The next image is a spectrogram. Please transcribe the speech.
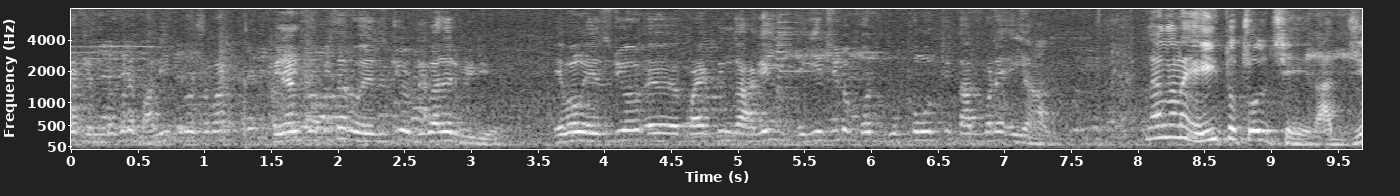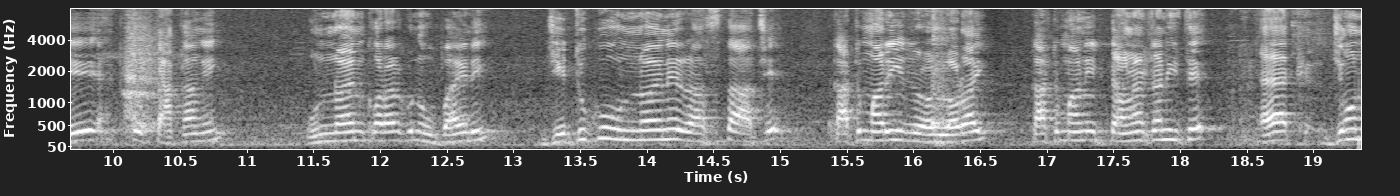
ঘটনাকে কেন্দ্র করে বালি পুরসভার ফিনান্স অফিসার ও এসডিওর বিবাদের ভিডিও এবং এসডিও কয়েকদিন আগেই এগিয়েছিল খোদ মুখ্যমন্ত্রী, তারপরে এই হাল। না না না, এই তো চলছে। রাজ্যে এত টাকা নেই, উন্নয়ন করার কোনো উপায় নেই। যেটুকু উন্নয়নের রাস্তা আছে, কাটমারির লড়াই, কাটমানির টানাটানিতে একজন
